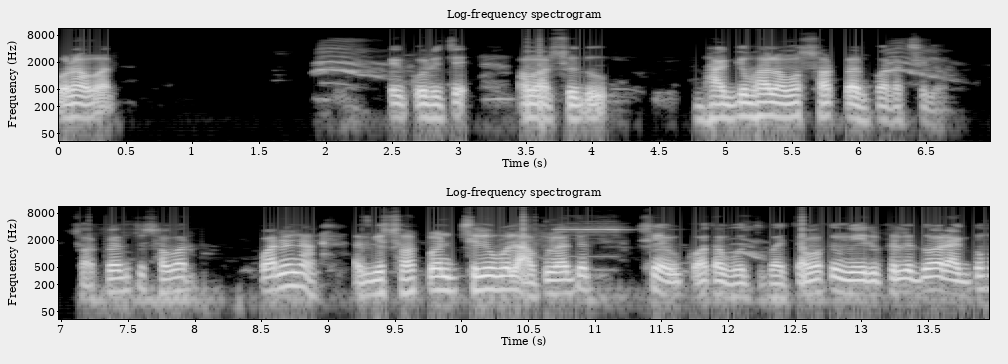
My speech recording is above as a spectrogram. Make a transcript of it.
ওরা আমার এ করেছে। আমার শুধু ভাগ্যে ভালো, আমার শর্ট প্যান্ট পরা ছিল। শর্ট প্যান্ট তো সবার পরে না, আজকে শর্ট প্যান্ট ছিল বলে আপনাদের সে কথা বলতে পারছি আমাকে মেরে ফেলে দেওয়ার একদম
